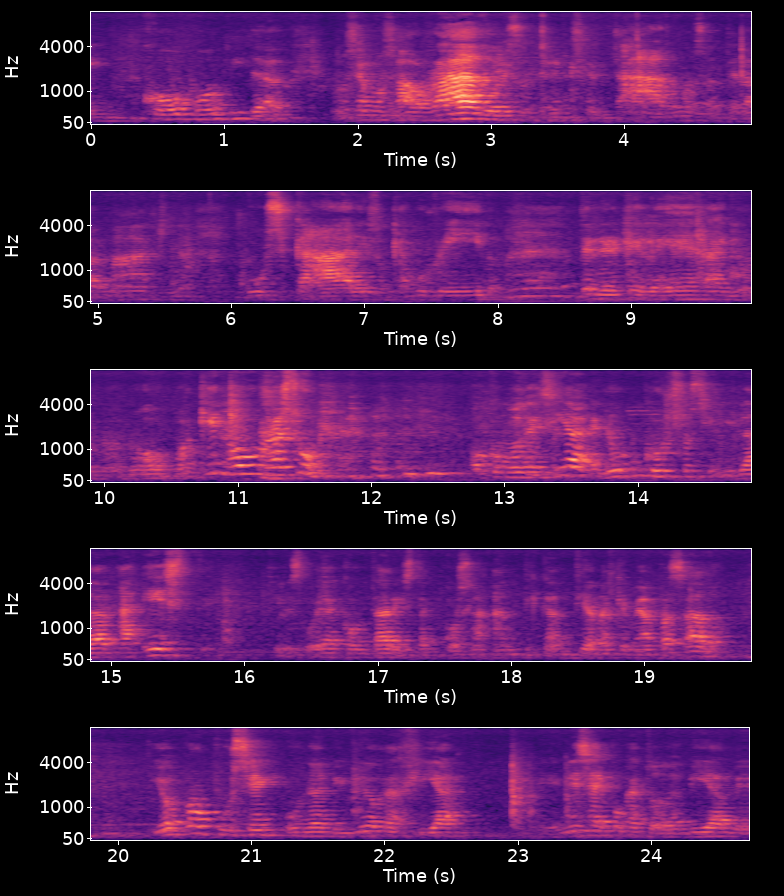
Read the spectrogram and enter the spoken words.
en comodidad, nos hemos ahorrado eso de tener que sentarnos ante la máquina, buscar eso, qué aburrido, tener que leer, ay, no, no, no, ¿por qué no un resumen? O como decía en un curso similar a este, les voy a contar esta cosa anticantiana que me ha pasado. Yo propuse una bibliografía, en esa época todavía me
